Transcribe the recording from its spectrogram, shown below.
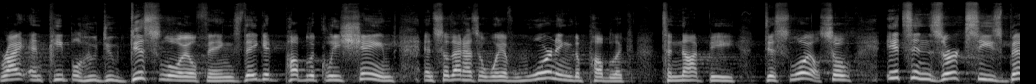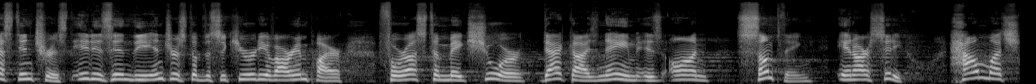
right? And people who do disloyal things, they get publicly shamed. And so that has a way of warning the public to not be disloyal. So it's in Xerxes' best interest, it is in the interest of the security of our empire for us to make sure that guy's name is on something in our city. How much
